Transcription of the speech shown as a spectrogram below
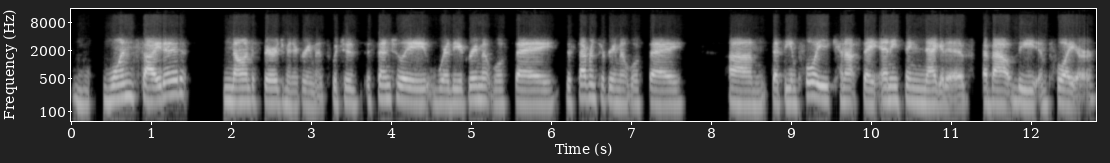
one sided non disparagement agreements, which is essentially where the agreement will say, the severance agreement will say, um, that the employee cannot say anything negative about the employer,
